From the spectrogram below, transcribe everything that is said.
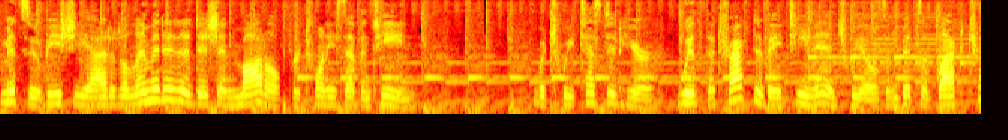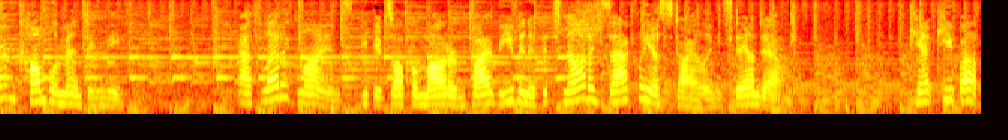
Mitsubishi added a limited edition model for 2017, which we tested here, with the attractive 18-inch wheels and bits of black trim complementing the athletic lines. It gives off a modern vibe even if it's not exactly a styling standout. Can't keep up.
